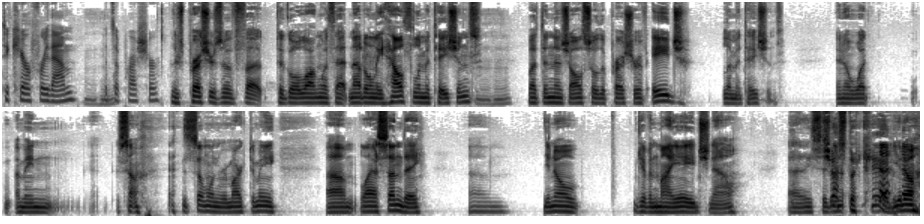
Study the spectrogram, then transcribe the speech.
to care for them puts a pressure. There's pressures of uh, to go along with that, not only health limitations, but then there's also the pressure of age limitations. You know what? I mean, some someone remarked to me um, last Sunday. Um, you know, given my age now, And he said, Just you a kid. You know,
